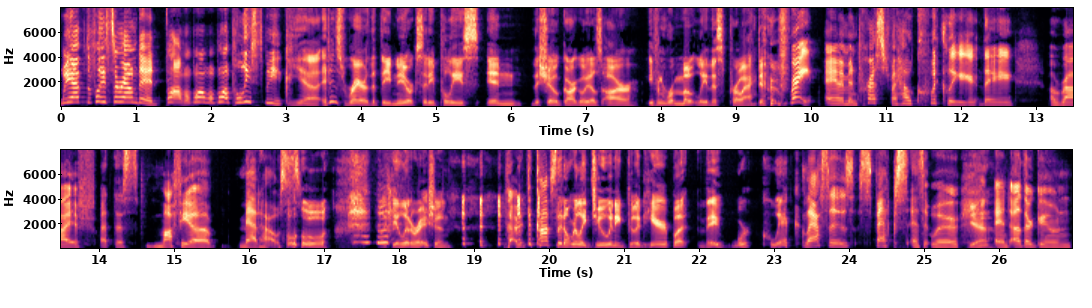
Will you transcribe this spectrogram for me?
we have the place surrounded. Blah, blah, blah, blah, blah. Police speak. Yeah, it is rare that the New York City police in the show Gargoyles are even remotely this proactive. Right. And I'm impressed by how quickly they arrive at this mafia madhouse. Ooh, like the alliteration. I mean, the cops, they don't really do any good here, but they were quick. Glasses, specs, as it were, Yeah. and other goon.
